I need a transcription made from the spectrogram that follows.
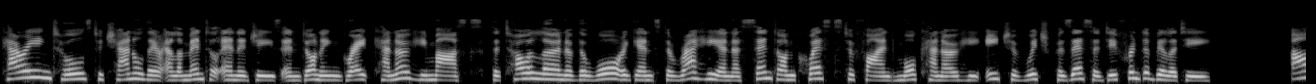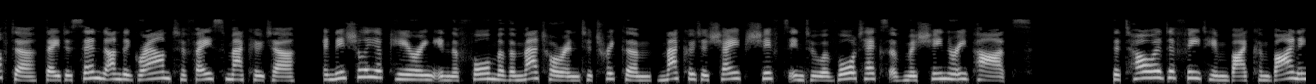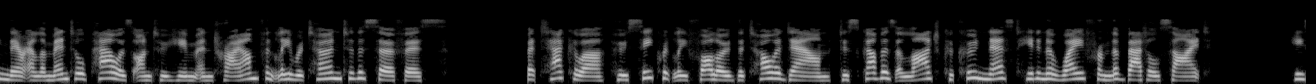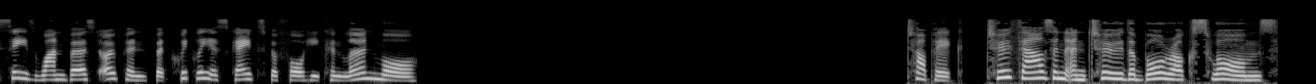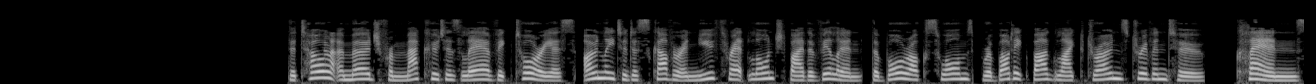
Carrying tools to channel their elemental energies and donning great Kanohi masks, the Toa learn of the war against the Rahi and are sent on quests to find more Kanohi, each of which possess a different ability. After, they descend underground to face Makuta. Initially appearing in the form of a Matoran to trick them, Makuta shape shifts into a vortex of machinery parts. The Toa defeat him by combining their elemental powers onto him and triumphantly return to the surface. But Takua, who secretly followed the Toa down, discovers a large cocoon nest hidden away from the battle site. He sees one burst open, but quickly escapes before he can learn more. Topic 2002 The Bohrok swarms The Toa emerge from Makuta's lair victorious, only to discover a new threat launched by the villain, the Bohrok swarms, robotic bug-like drones driven to «cleanse»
